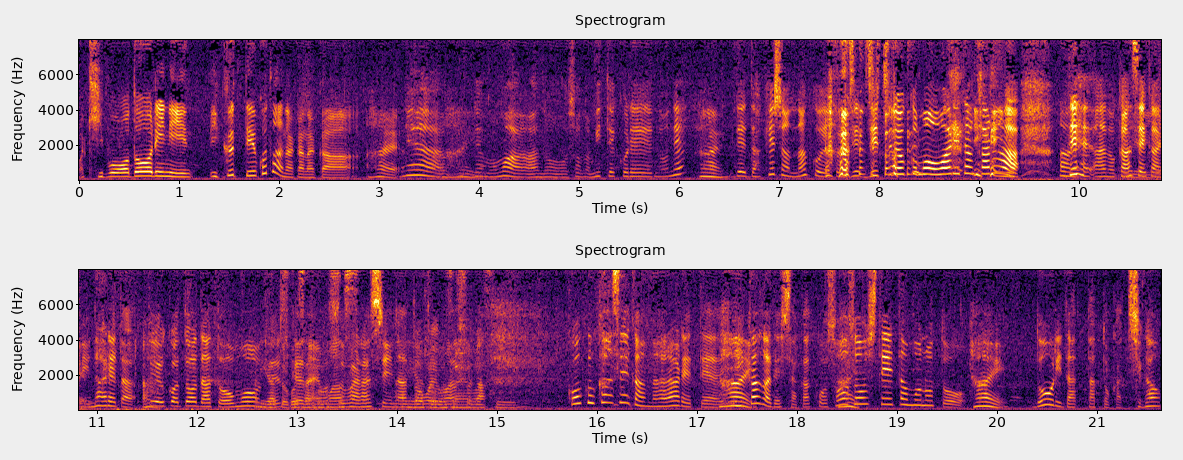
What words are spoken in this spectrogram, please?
まあ希望通りに行くっていうことはなかなか、はい、ねえ、はい。でもまああのその見てくれのねはい、でだけじゃなくやっぱ 実力も終わりだからはい。であの管制官になれたということだと思うんですけども素晴らしいなと思いますが航空管制官になられてはい。いかがでしたか、こう想像していたものとはい、通りだったとか違か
